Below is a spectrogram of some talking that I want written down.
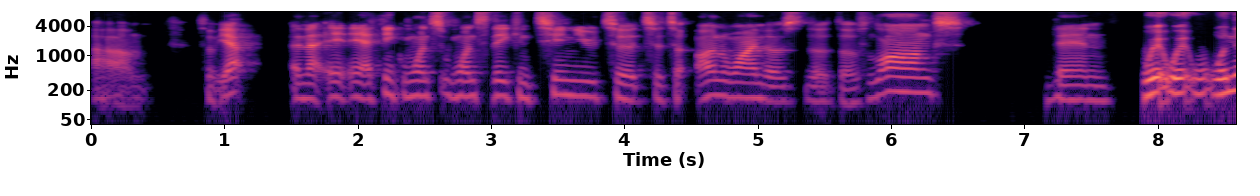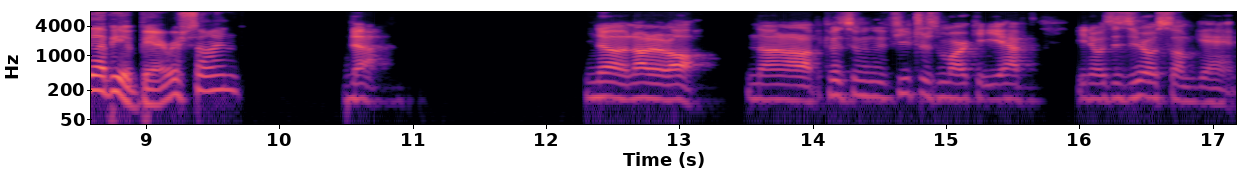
Um, so yeah, and, that, and, I think once once they continue to to to unwind those those, those longs, then wait, wait, wouldn't that be a bearish sign? No, no, not at all. No, not at all. Because in the futures market, you have you know, it's a zero sum game.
